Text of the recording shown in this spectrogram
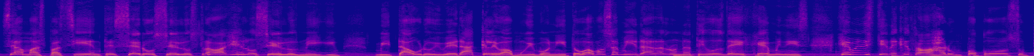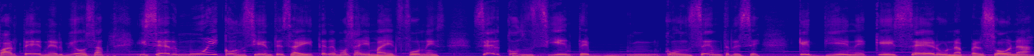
sea más paciente, cero celos, trabaje los celos, mi, mi Tauro, y verá que le va muy bonito. Vamos a mirar a los nativos de Géminis. Géminis tiene que trabajar un poco su parte nerviosa y ser muy conscientes. Ahí tenemos a mindfulness. Ser consciente, mm, concéntrese que tiene que ser una persona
